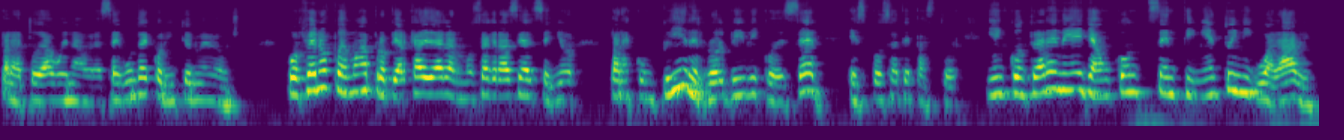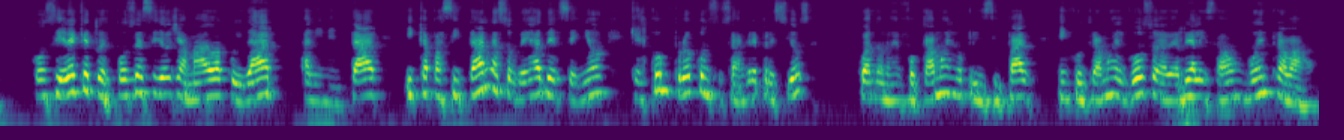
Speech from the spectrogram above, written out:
para toda buena obra. Segunda de Corintios 9:8. Por fe nos podemos apropiar cada día de la hermosa gracia del Señor para cumplir el rol bíblico de ser esposas de pastor y encontrar en ella un consentimiento inigualable. Considere que tu esposo ha sido llamado a cuidar, alimentar y capacitar las ovejas del Señor que Él compró con su sangre preciosa. Cuando nos enfocamos en lo principal, encontramos el gozo de haber realizado un buen trabajo.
